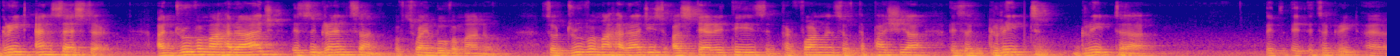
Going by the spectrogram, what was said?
great ancestor. And Dhruva Maharaj is the grandson of Swayambhuva Manu. So Dhruva Maharaj's austerities and performance of tapasya is a great, great, uh, it's, it, it's a great uh,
